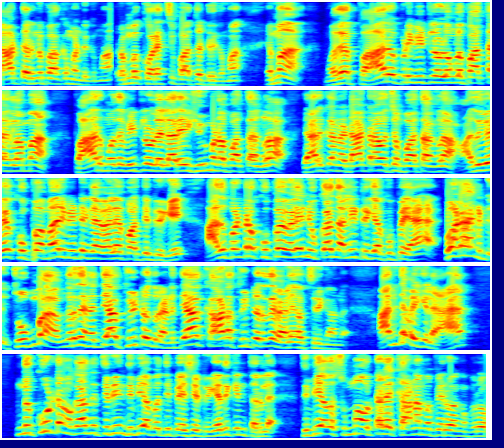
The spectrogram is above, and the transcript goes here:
டாக்டர்னு பார்க்க மாட்டேங்குமா? ரொம்ப குறைச்சி பார்த்துட்டு இருக்குமா? ஏம்மா முத பாரு அப்படி வீட்டில் உள்ளவங்கள பார்த்தாங்களாமா பாரு முத வீட்டில் உள்ள எல்லாரையும் ஹியூமனாக பார்த்தாங்களா? யாருக்கான டாக்டரா வச்சும் பார்த்தாங்களா? அதுவே குப்பை மாதிரி வீட்டுக்கு வேலையை பார்த்துட்டு இருக்கு. அது பண்ற குப்பை வேலையை நீ உட்காந்து அள்ளிட்டு இருக்கியா குப்பையை? போடாங்கிட்டு சும்மா அங்கிறத என்னத்தையா தூக்கிட்டு வந்துடும் என்னத்தையா காடை தூக்கிட்டு வரதே வேலையா வச்சிருக்காங்க அந்த வகையில் இந்த கூட்டம் உட்காந்து திடீர்னு திவ்யா பத்தி பேசிட்டு இருக்கு. எதுக்குன்னு தெரியல. திவ்யாவை சும்மா விட்டாலே காணாம போயிருவாங்க ப்ரோ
